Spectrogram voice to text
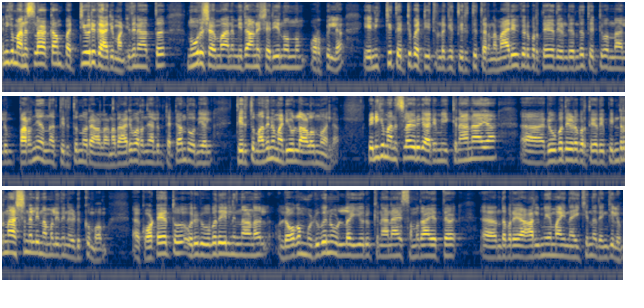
എനിക്ക് മനസ്സിലാക്കാൻ പറ്റിയൊരു കാര്യമാണ്. ഇതിനകത്ത് നൂറ് ശതമാനം ഇതാണ് ശരിയെന്നൊന്നും ഉറപ്പില്ല. എനിക്ക് തെറ്റ് പറ്റിയിട്ടുണ്ടെങ്കിൽ തിരുത്തി തരണം ആരോഗ്യ ഒരു പ്രത്യേകതയുണ്ട്. എന്ത് തെറ്റ് വന്നാലും പറഞ്ഞു തന്നാൽ തിരുത്തുന്ന ഒരാളാണ്. അത് ആര് പറഞ്ഞാലും തെറ്റാൻ തോന്നിയാൽ തിരുത്തും. അതിന് മടിയുള്ള ആളൊന്നുമല്ല. അപ്പോൾ എനിക്ക് മനസ്സിലായ ഒരു കാര്യം ഈ ക്നാനായ രൂപതയുടെ പ്രത്യേകത ഇപ്പോൾ ഇന്റർനാഷണലി നമ്മൾ ഇതിനെ എടുക്കുമ്പം കോട്ടയത്ത് ഒരു രൂപതയിൽ നിന്നാണ് ലോകം മുഴുവനുമുള്ള ഈ ഒരു ക്നാനായ സമുദായത്തെ എന്താ പറയുക ആത്മീയമായി നയിക്കുന്നതെങ്കിലും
